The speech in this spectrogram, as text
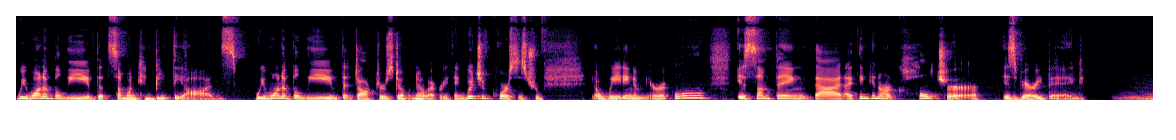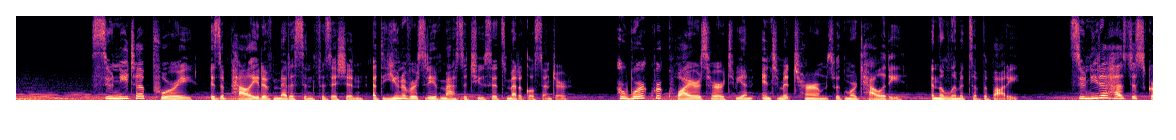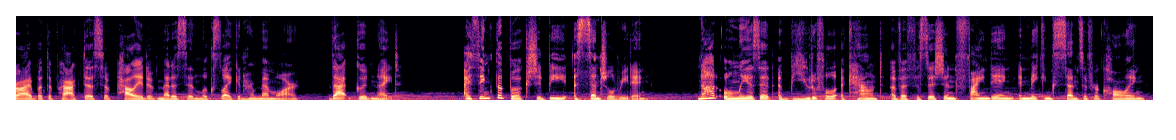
We want to believe that someone can beat the odds. We want to believe that doctors don't know everything, which of course is true. Awaiting a miracle is something that I think in our culture is very big. Sunita Puri is a palliative medicine physician at the University of Massachusetts Medical Center. Her work requires her to be on intimate terms with mortality and the limits of the body. Sunita has described what the practice of palliative medicine looks like in her memoir, That Good Night. I think the book should be essential reading. Not only is it a beautiful account of a physician finding and making sense of her calling,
